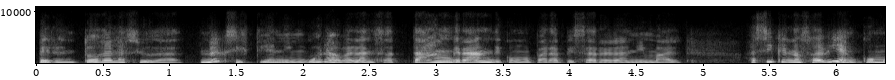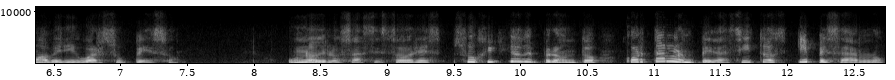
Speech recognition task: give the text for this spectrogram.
Pero en toda la ciudad no existía ninguna balanza tan grande como para pesar al animal, así que no sabían cómo averiguar su peso. Uno de los asesores sugirió de pronto cortarlo en pedacitos y pesarlo.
